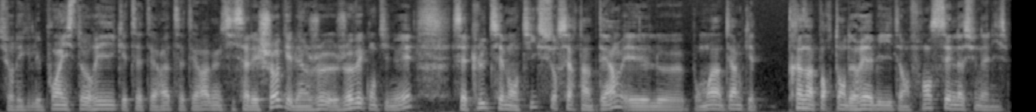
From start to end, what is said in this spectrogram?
sur les, points historiques, etc., etc., même si ça les choque, eh bien je, je vais continuer cette lutte sémantique sur certains termes. Et le, pour moi, un terme qui est très important de réhabiliter en France, c'est le nationalisme.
